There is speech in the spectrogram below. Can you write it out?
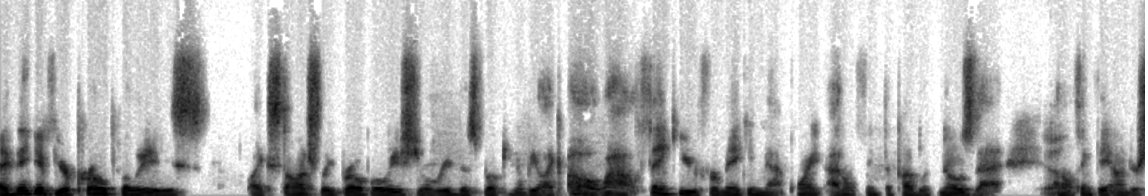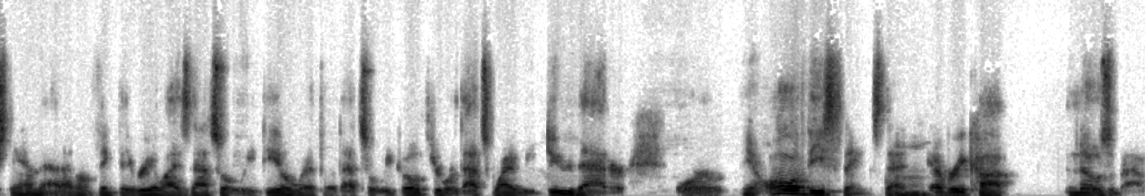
I think if you're pro police, like staunchly pro police, you'll read this book and you'll be like, oh, wow, thank you for making that point. I don't think the public knows that. Yeah. I don't think they understand that. I don't think they realize that's what we deal with or that's what we go through or that's why we do that or, or, you know, all of these things that mm-hmm. every cop knows about.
